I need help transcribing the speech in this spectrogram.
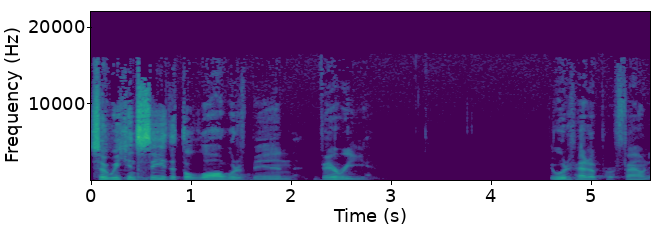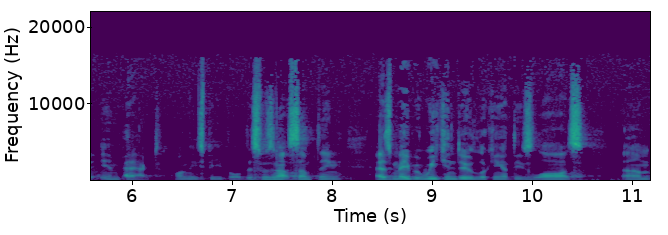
So we can see that the law would have been very, it would have had a profound impact on these people. This was not something as maybe we can do looking at these laws, um,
